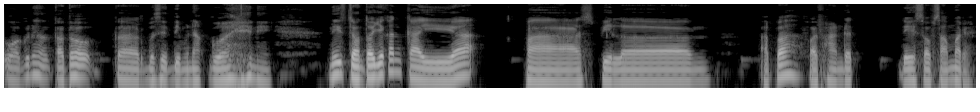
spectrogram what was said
wah gue nih tato terbesit di benak gue ini. Ini contohnya kan kayak pas film apa 500 Days of Summer.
